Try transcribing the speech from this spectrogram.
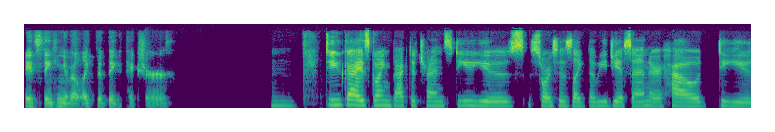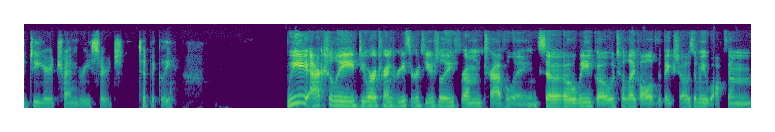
It's thinking about like the big picture Mm. Do you guys, going back to trends, do you use sources like WGSN or how do you do your trend research typically? We actually do our trend research usually from traveling. So we go to like all of the big shows and we walk them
